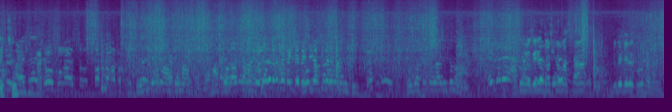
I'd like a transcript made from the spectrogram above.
দিচ্ছে। দশটা মাছ ডুবে দেবে কোনো ব্যাপার নেই।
